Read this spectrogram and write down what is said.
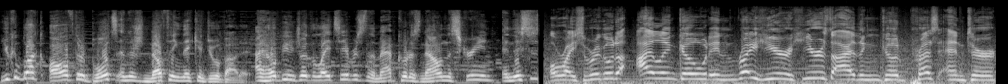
You can block all of their bullets and there's nothing they can do about it. I hope you enjoyed the lightsabers and the map code is now on the screen. And this is All right, so we're gonna go to island code, and right here, here's the island code. Press enter,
